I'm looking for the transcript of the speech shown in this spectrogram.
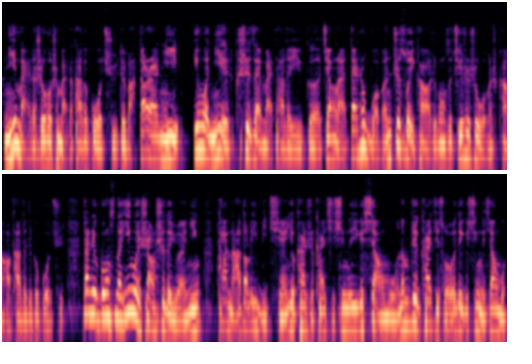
你买的时候是买了它的过去，对吧？当然，你因为你也是在买它的一个将来。但是我们之所以看好这公司，其实是我们是看好它的这个过去。但这个公司呢，因为上市的原因，它拿到了一笔钱，又开始开启新的一个项目。那么这个开启所谓的一个新的项目，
